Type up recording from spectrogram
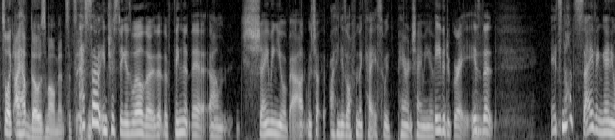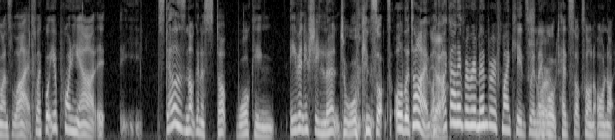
So like I have those moments. It's, That's so interesting as well, though. That the thing that they're um, shaming you about, which I think is often the case with parent shaming of either degree, is mm. that it's not saving anyone's life. Like what you're pointing out, it, Stella's not going to stop walking even if she learnt to walk in socks all the time. Like, yeah. I can't even remember if my kids, when sure. they walked, had socks on or not.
